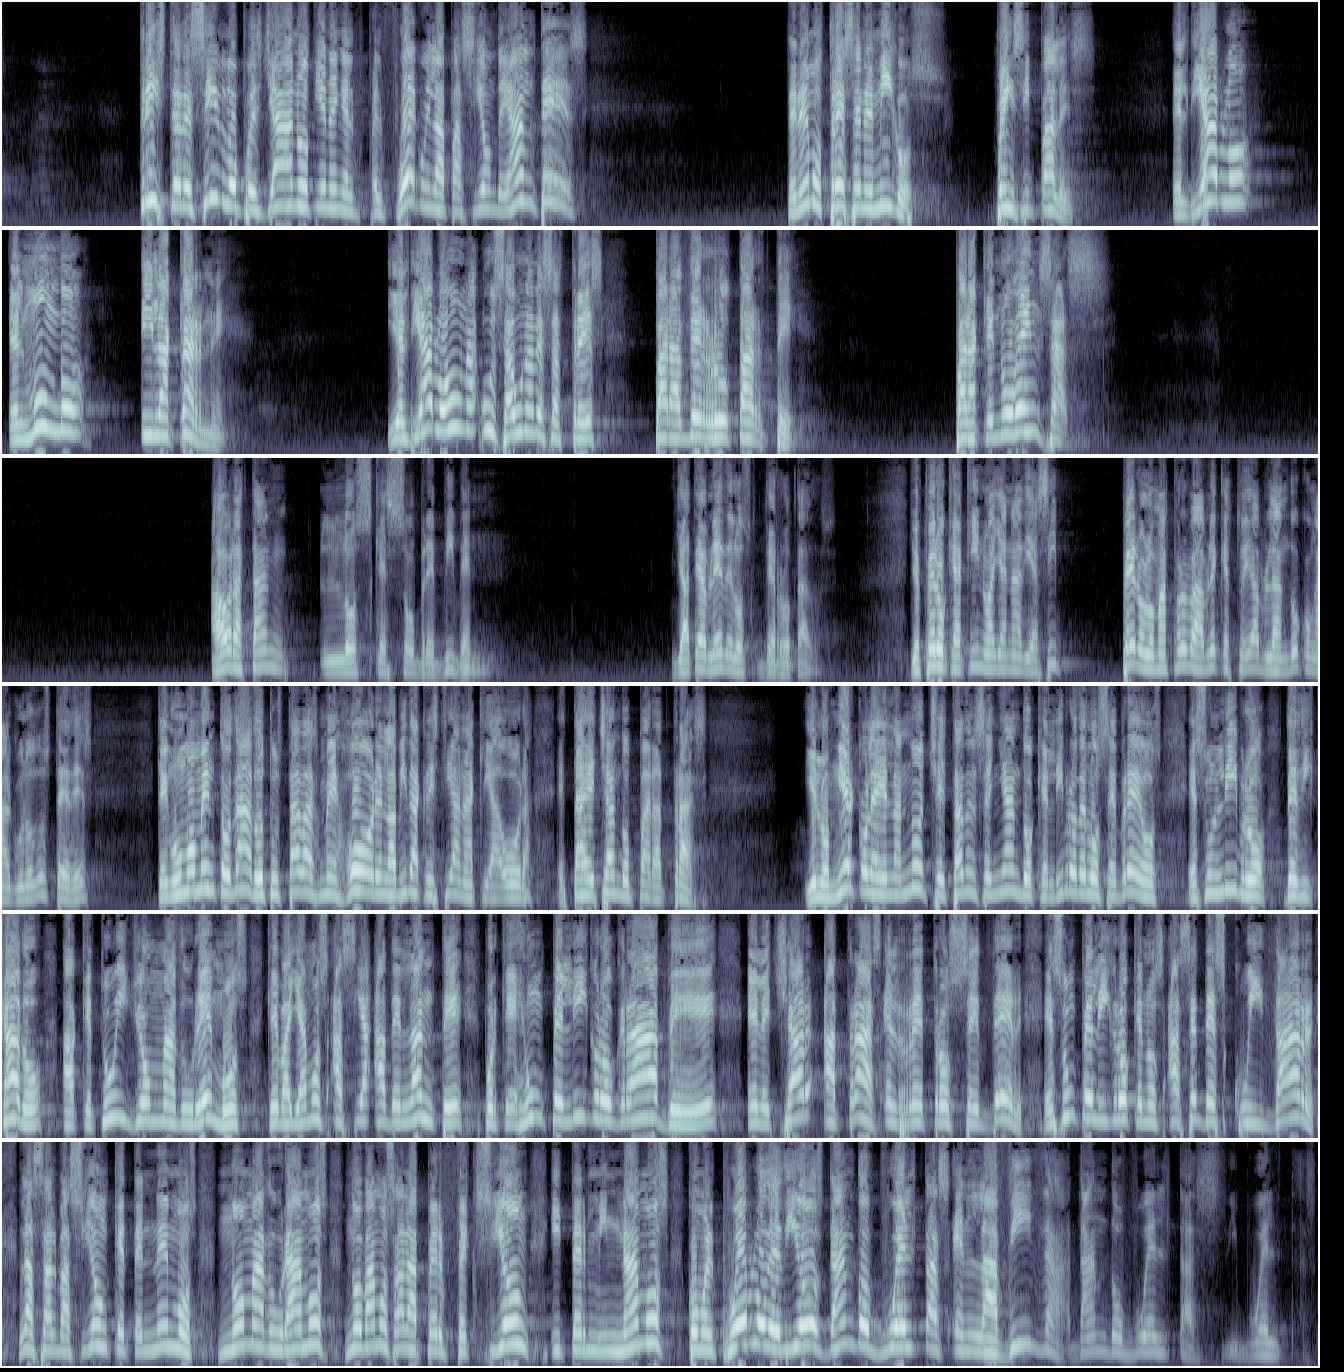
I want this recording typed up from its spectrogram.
Triste decirlo, pues ya no tienen el, el fuego y la pasión de antes. Tenemos tres enemigos principales. El diablo, el mundo y la carne. Y el diablo usa una de esas tres para derrotarte, para que no venzas. Ahora están los que sobreviven. Ya te hablé de los derrotados. Yo espero que aquí no haya nadie así, pero lo más probable es que estoy hablando con algunos de ustedes que en un momento dado tú estabas mejor en la vida cristiana que ahora. Estás echando para atrás. Y los miércoles en la noche he estado enseñando que el libro de los Hebreos es un libro dedicado a que tú y yo maduremos, que vayamos hacia adelante, porque es un peligro grave el echar atrás, el retroceder. Es un peligro que nos hace descuidar la salvación que tenemos. No maduramos, no vamos a la perfección y terminamos como el pueblo de Dios dando vueltas en la vida, dando vueltas vueltas y vueltas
